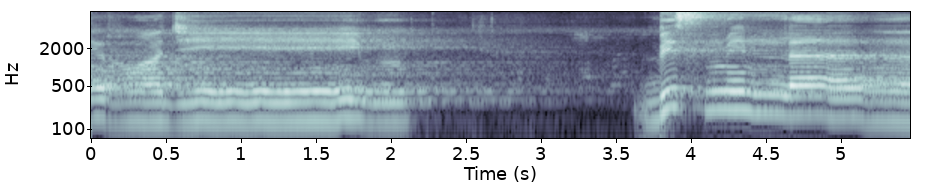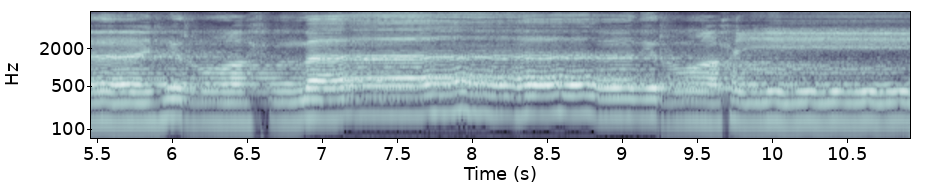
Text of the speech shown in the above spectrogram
الرجيم. بسم الله الرحمن الرحيم.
